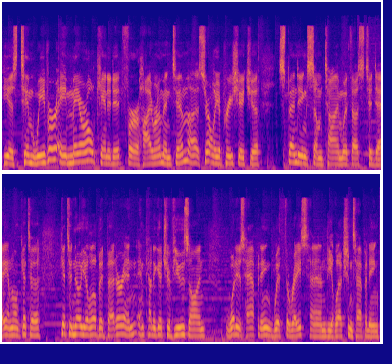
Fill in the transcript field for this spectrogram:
He is Tim Weaver, a mayoral candidate for Hiram. And Tim, uh, certainly appreciate you spending some time with us today. And we'll get to get to know you a little bit better and, and kind of get your views on what is happening with the race and the elections happening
